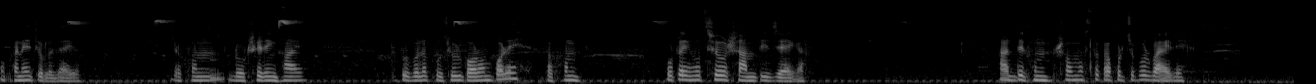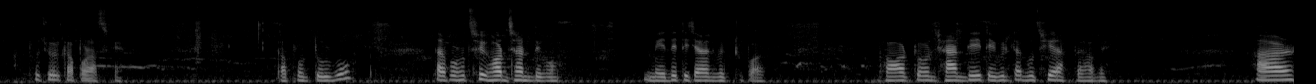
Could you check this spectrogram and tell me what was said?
ওখানেই চলে যায়। যখন লোডশেডিং হয়, দুপুরবেলা প্রচুর গরম পড়ে, তখন ওটাই হচ্ছে ওর শান্তির জায়গা। আর দেখুন, সমস্ত কাপড় চোপড় বাইরে। প্রচুর কাপড় আজকে। কাপড় তুলবো, তারপর হচ্ছে ঘর ঝাড় দেবো। মেয়েদের টিচার আসবে একটু পর। ঘর টোর ঝাড় দিয়ে টেবিলটা গুছিয়ে রাখতে হবে। আর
